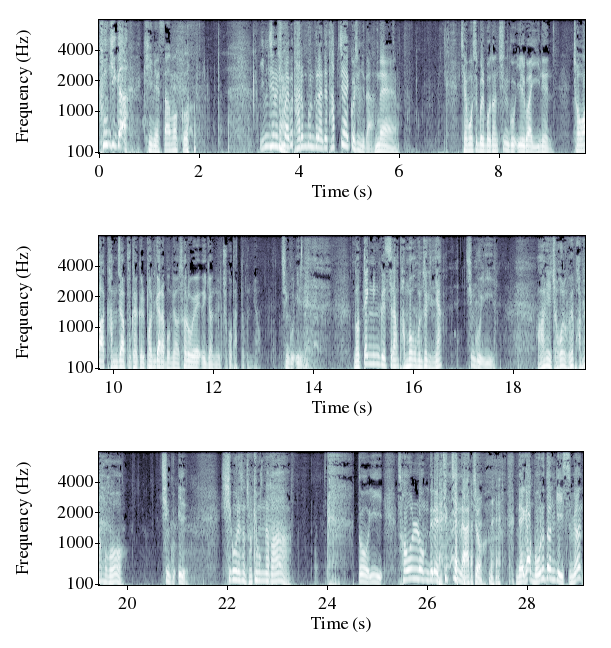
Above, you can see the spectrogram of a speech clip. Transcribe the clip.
후기가 김에 싸 먹고. 임진우 씨 말고 다른 분들한테 답지할 것입니다. 네. 제 모습을 보던 친구 1과 2는 저와 감자 부각을 번갈아 보며 서로의 의견을 주고받더군요. 친구 1. 너 땡링 글스랑 밥 먹어본 적 있냐? 친구 2. 아니 저걸 왜 밥이랑 먹어? 친구 1. 시골에선 저렇게 먹나 봐. 또 이 서울놈들의 특징 나왔죠. 내가 모르던 게 있으면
